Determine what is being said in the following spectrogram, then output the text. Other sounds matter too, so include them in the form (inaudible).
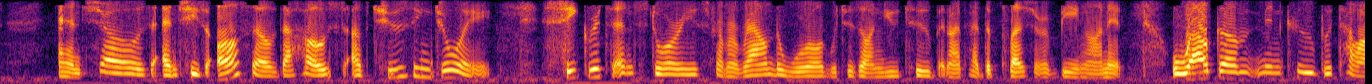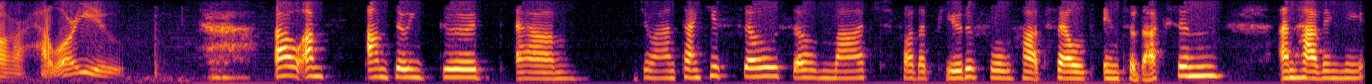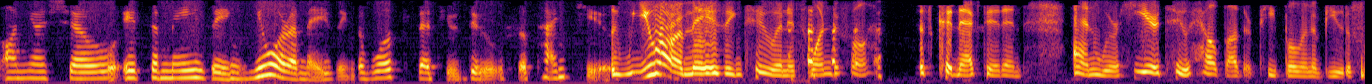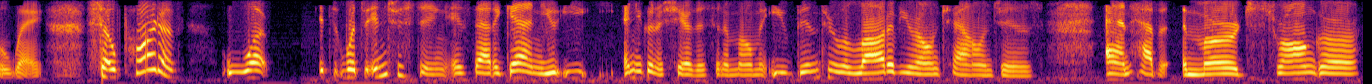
and shows. And she's also the host of Choosing Joy, Secrets and Stories from Around the World, which is on YouTube, and I've had the pleasure of being on it. Welcome, Minnku Buttar. How are you? Oh, I'm I'm doing good. Um, Joanne, thank you so, so much for that beautiful, heartfelt introduction and having me on your show. It's amazing. You are amazing, the work that you do. So thank you. You are amazing too, and it's wonderful. (laughs) It's connected and and we're here to help other people in a beautiful way. So part of what it's what's interesting is that again you, you and you're going to share this in a moment. You've been through a lot of your own challenges and have emerged stronger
